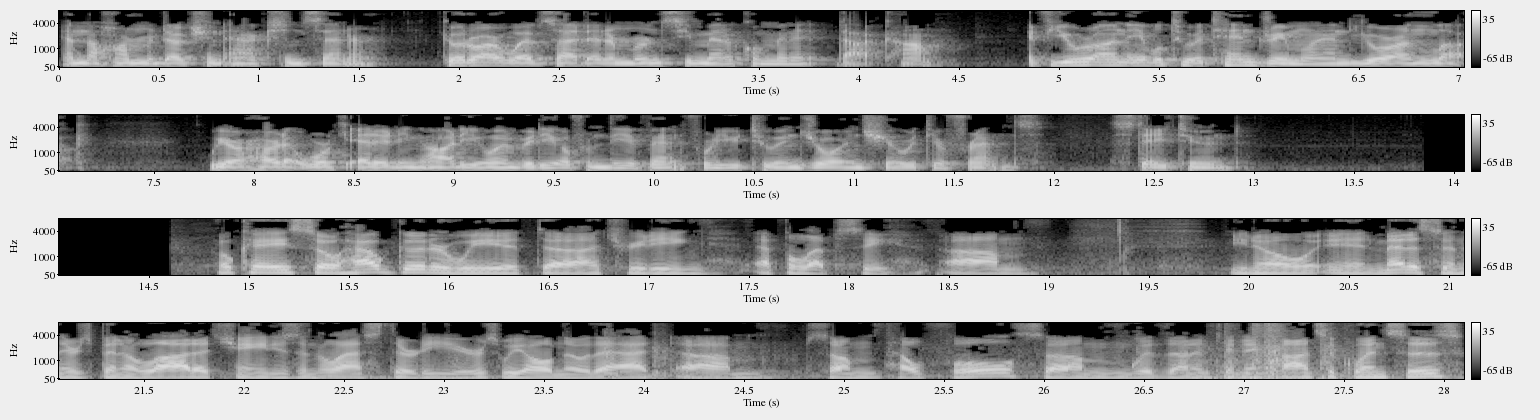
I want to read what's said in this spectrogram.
and the Harm Reduction Action Center, go to our website at emergencymedicalminute.com. If you were unable to attend Dreamland, you are in luck. We are hard at work editing audio and video from the event for you to enjoy and share with your friends. Stay tuned. Okay, so how good are we at uh, treating epilepsy? Um, you know, in medicine, there's been a lot of changes in the last 30 years. We all know that. Um, some helpful, some with unintended consequences,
